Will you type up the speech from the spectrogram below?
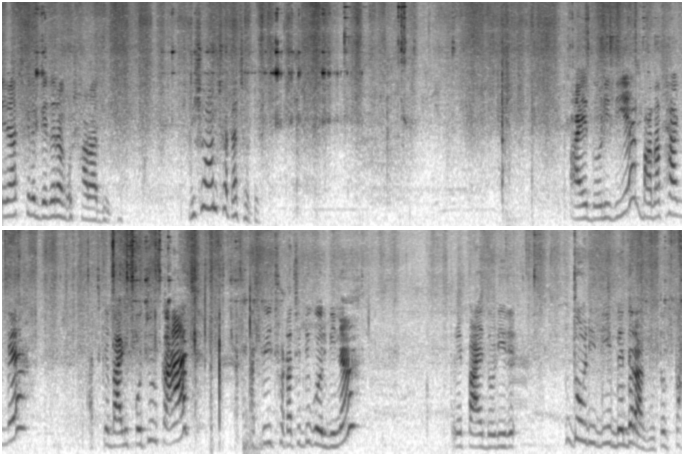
এর আজকে বেঁধে রাখব সারাদিন ভীষণ ছোটা ছোটে পায়ে দড়ি দিয়ে বাঁধা থাকবে। আজকে বাড়ি প্রচুর কাজ, আর তুই ছোটাছুটি করবি না। তোর পায়ে দড়ির দড়ি দিয়ে বেঁধে রাখব তোর পা।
